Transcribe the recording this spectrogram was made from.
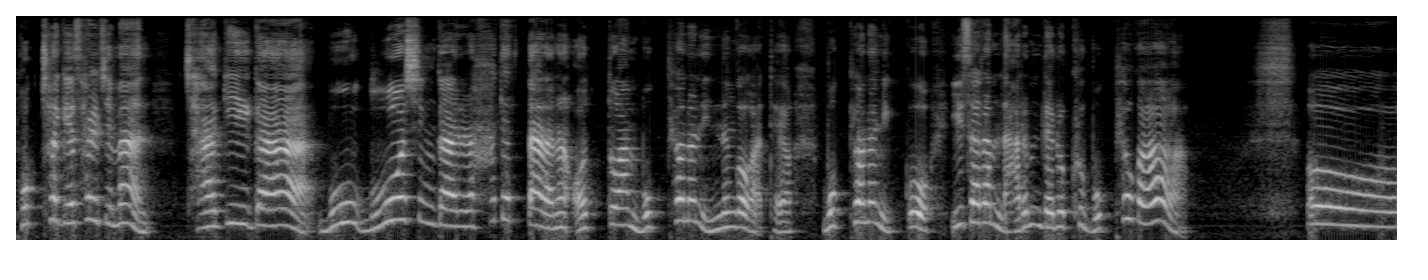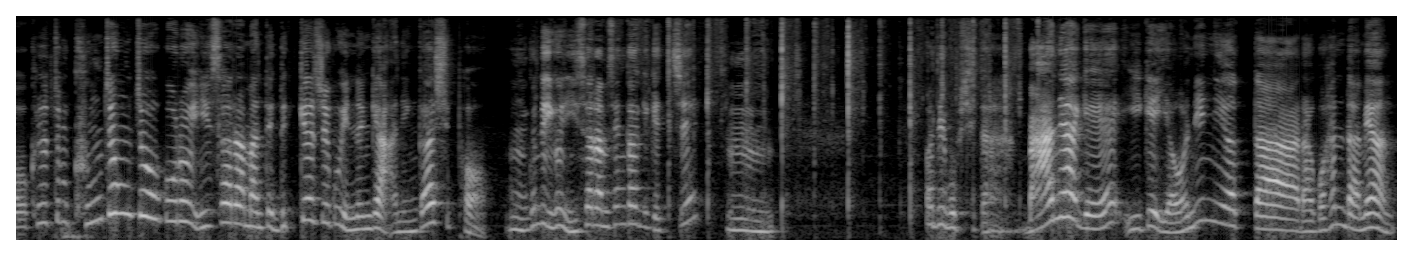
벅차게 살지만 자기가 뭐, 무엇인가를 하겠다라는 어떠한 목표는 있는 것 같아요. 목표는 있고 이 사람 나름대로 그 목표가 어, 그래도 좀 긍정적으로 이 사람한테 느껴지고 있는 게 아닌가 싶어. 음, 근데 이건 이 사람 생각이겠지? 음. 어디 봅시다. 만약에 이게 연인이었다라고 한다면,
